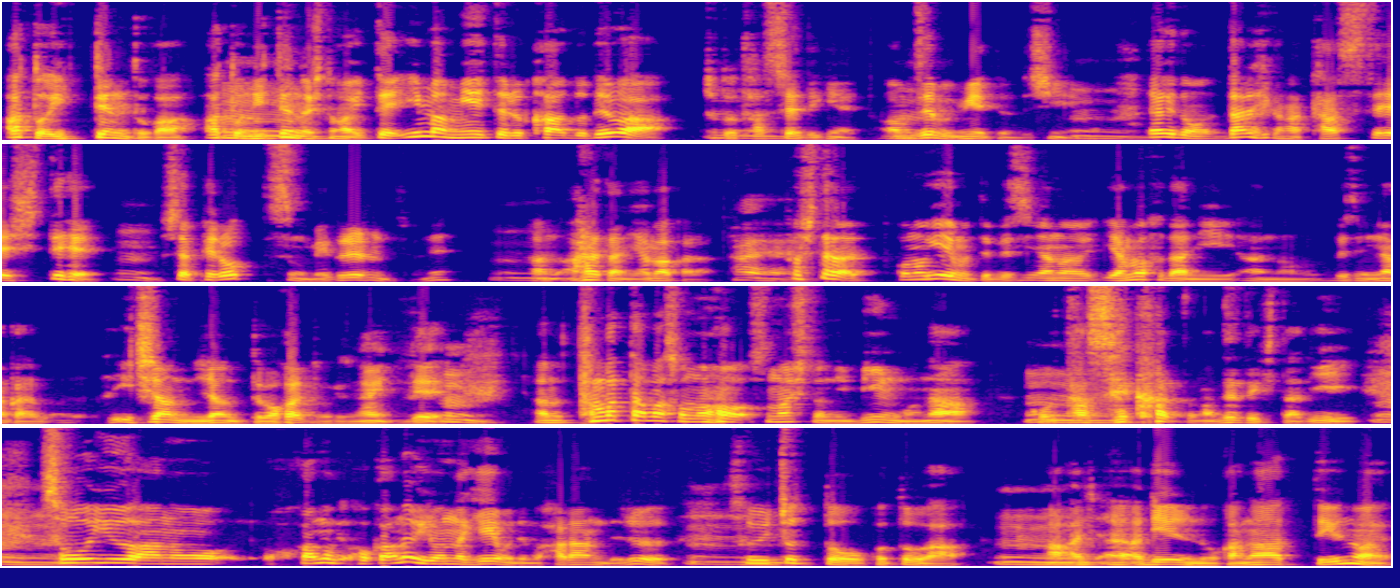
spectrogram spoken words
あと1点とか、あと2点の人がいて、今見えてるカードでは、ちょっと達成できない。あ全部見えてるんで、シーンが。だけど、誰かが達成して、そしたらペロってすぐめくれるんですよね。あの、新たに山から。そしたら、このゲームって別にあの、山札に、あの、別になんか、1ラウンド、2ラウンドって分かれてるわけじゃないんで、あの、たまたまその、その人にビンゴな、こう、達成カードが出てきたり、そういうあの、他の、他のいろんなゲームでもはらんでる、そういうちょっとことは、ああり得るのかなっていうのは、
